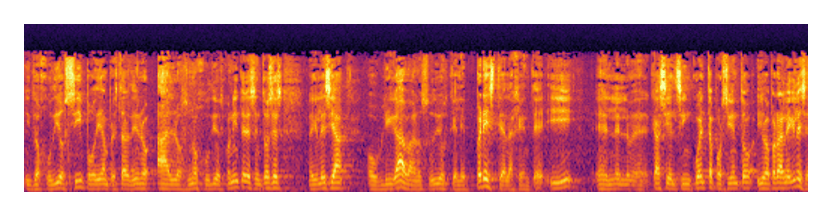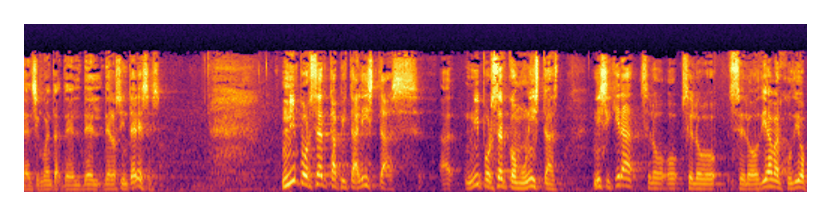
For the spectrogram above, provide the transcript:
y los judíos sí podían prestar dinero a los no judíos con intereses, entonces la iglesia obligaba a los judíos que le preste a la gente y casi el 50% iba para la iglesia del 50, de los intereses. Ni por ser capitalistas, ah, ni por ser comunistas, ni siquiera se lo, se, lo, se lo, odiaba al judío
